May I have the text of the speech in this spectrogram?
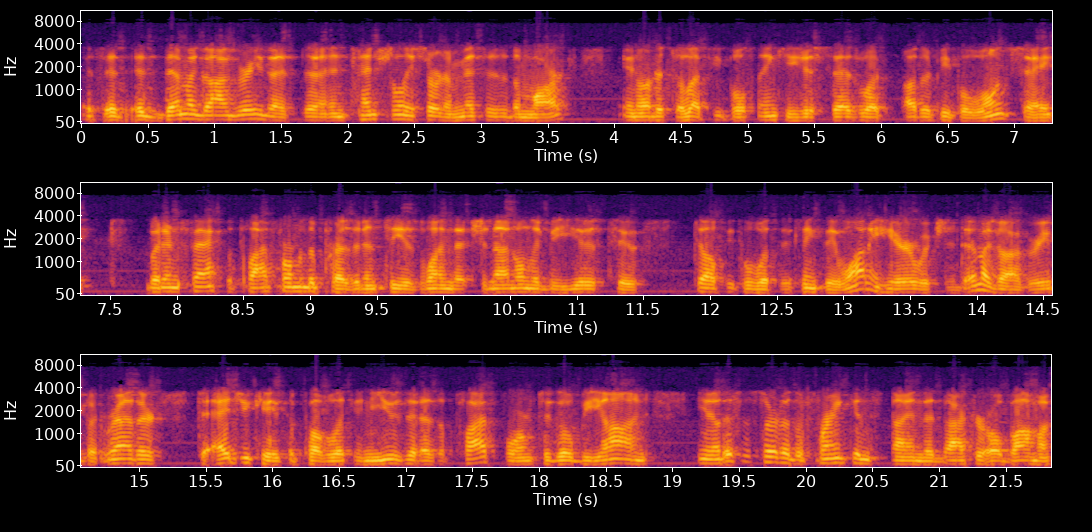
it's it's, it's demagoguery that uh, intentionally sort of misses the mark in order to let people think he just says what other people won't say. But in fact, the platform of the presidency is one that should not only be used to tell people what they think they want to hear, which is demagoguery, but rather to educate the public and use it as a platform to go beyond you know, this is sort of the Frankenstein that Dr. Obama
